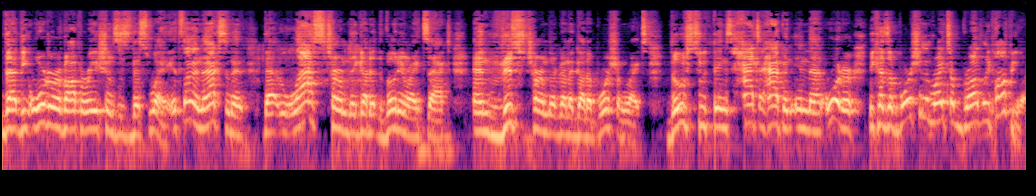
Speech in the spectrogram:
that the order of operations is this way. It's not an accident that last term they gutted the Voting Rights Act and this term they're going to gut abortion rights. Those two things had to happen in that order because abortion rights are broadly popular.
